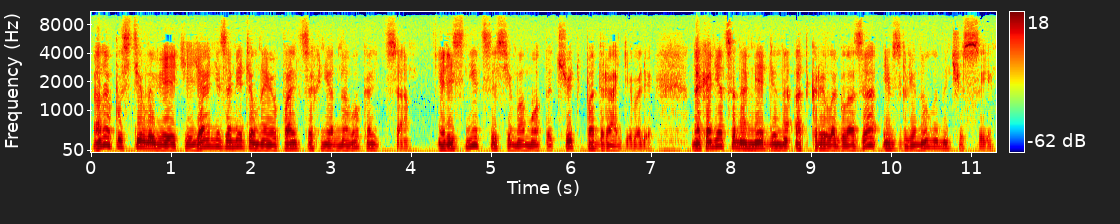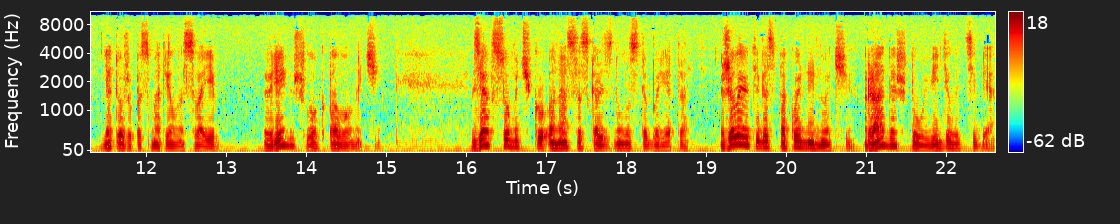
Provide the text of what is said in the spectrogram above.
Она опустила веки. Я не заметил на ее пальцах ни одного кольца. Ресницы Симамото чуть подрагивали. Наконец она медленно открыла глаза и взглянула на часы. Я тоже посмотрел на свои. Время шло к полуночи. Взяв сумочку, она соскользнула с табурета. «Желаю тебе спокойной ночи. Рада, что увидела тебя».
